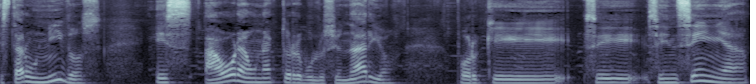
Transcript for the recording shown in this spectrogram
estar unidos es ahora un acto revolucionario, porque se, se, enseña,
